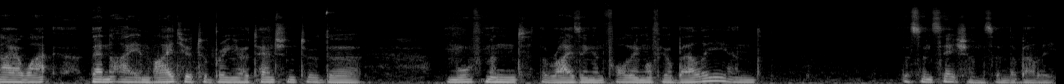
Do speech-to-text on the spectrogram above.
Then I, then I invite you to bring your attention to the movement, the rising and falling of your belly, and the sensations in the belly.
